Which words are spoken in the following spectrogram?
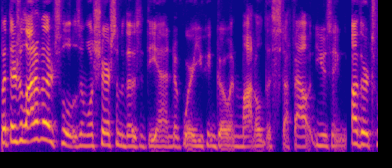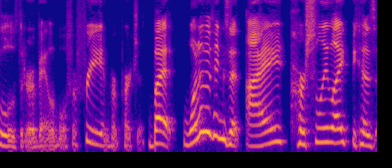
but there's a lot of other tools, and we'll share some of those at the end of where you can go and model this stuff out using other tools that are available for free and for purchase. But one of the things that I personally like because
